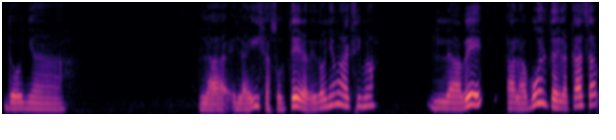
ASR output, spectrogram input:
doña, la, la hija soltera de doña Máxima, la ve a la vuelta de la casa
